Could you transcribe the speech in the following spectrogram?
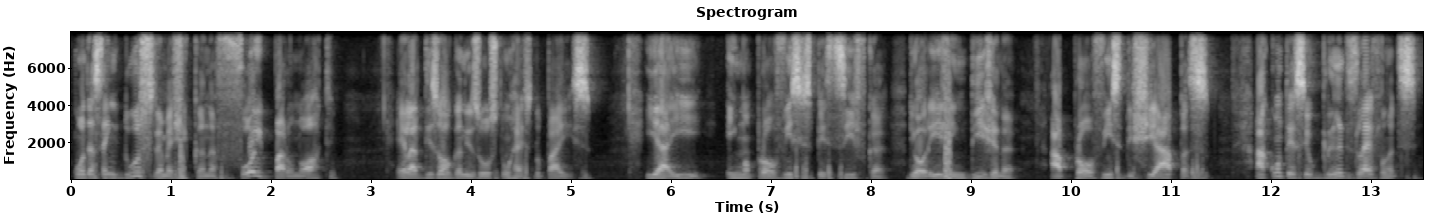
quando essa indústria mexicana foi para o norte, ela desorganizou-se no resto do país. E aí, em uma província específica de origem indígena, a província de Chiapas, aconteceu grandes levantes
